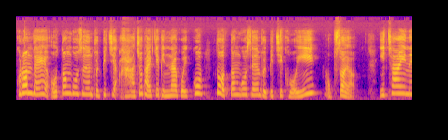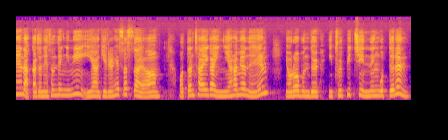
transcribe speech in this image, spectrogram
그런데 어떤 곳은 불빛이 아주 밝게 빛나고 있고 또 어떤 곳은 불빛이 거의 없어요. 이 차이는 아까 전에 선생님이 이야기를 했었어요. 어떤 차이가 있냐 하면은 여러분들 이 불빛이 있는 곳들은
